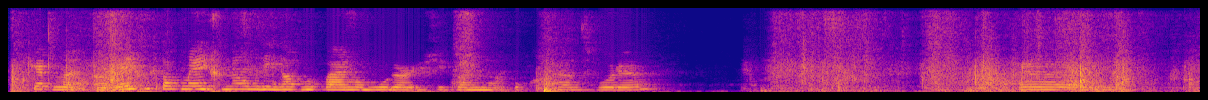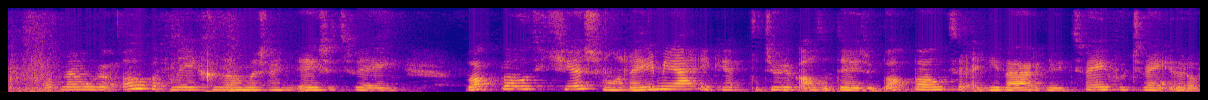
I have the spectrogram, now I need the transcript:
Ik heb mijn regenpak meegenomen. Die lag nog bij mijn moeder. Dus die kan opgeruimd worden. Wat mijn moeder ook had meegenomen zijn deze twee bakbotertjes van Remia. Ik heb natuurlijk altijd deze bakboten. En die waren nu 2 voor 2,50 euro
